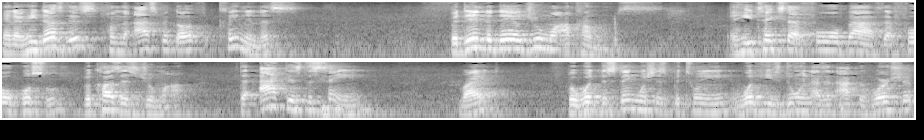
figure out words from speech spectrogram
and he does this from the aspect of cleanliness. But then the day of Jumu'ah comes, and he takes that full bath, that full ghusl, because it's Jumu'ah. The act is the same, right? But what distinguishes between what he's doing as an act of worship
